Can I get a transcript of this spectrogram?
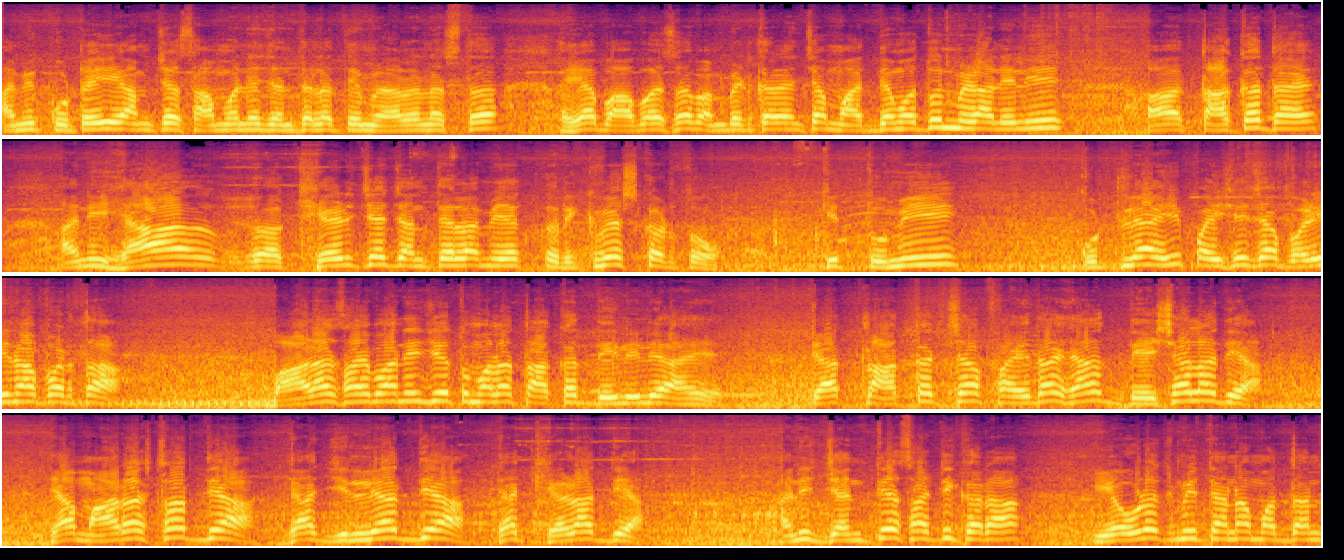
आम्ही कुठेही आमच्या सामान्य जनतेला ते मिळालं नसतं. ह्या बाबासाहेब आंबेडकरांच्या माध्यमातून मिळालेली ताकद आहे. आणि ह्या खेडच्या जनतेला मी एक रिक्वेस्ट करतो की तुम्ही कुठल्याही पैशाच्या बळी न पडता बाळासाहेबांनी जे तुम्हाला ताकद दिलेली आहे त्या ताकदचा फायदा ह्या देशाला द्या ह्या महाराष्ट्रात द्या ह्या जिल्ह्यात द्या ह्या खेळात द्या. आणि जनतेसाठी करा. एवढंच मी त्यांना मतदान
